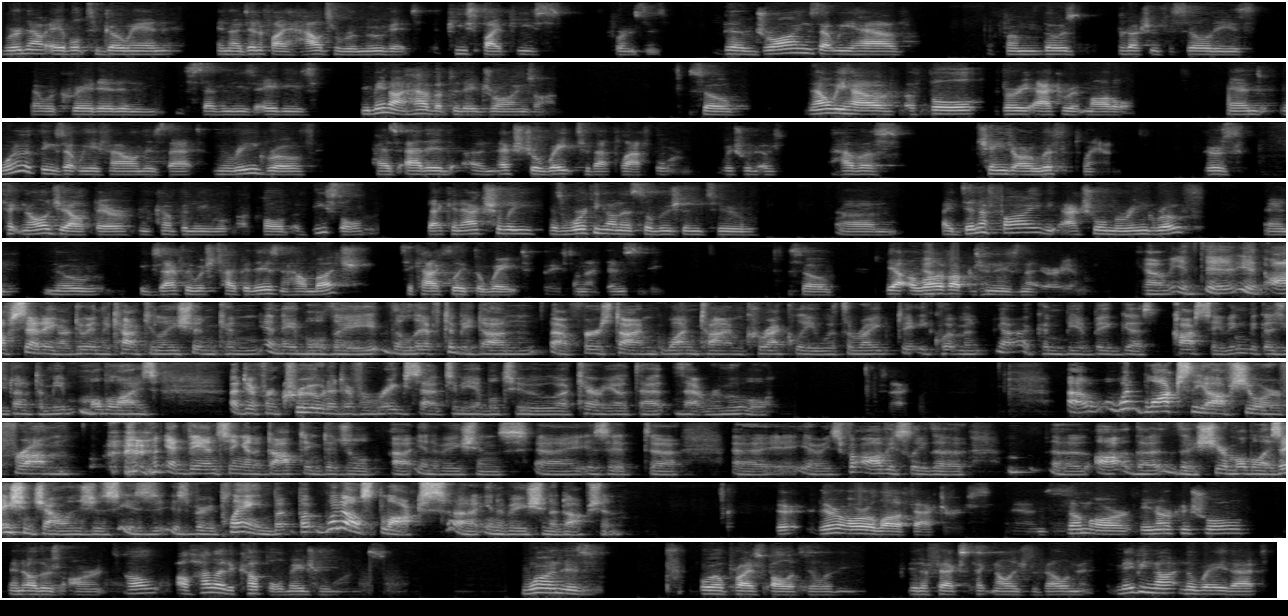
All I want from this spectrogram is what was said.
we're now able to go in and identify how to remove it piece by piece, for instance. The drawings that we have from those production facilities that were created in the 70s, 80s, we may not have up-to-date drawings on. So now we have a full, very accurate model. And one of the things that we found is that marine growth has added an extra weight to that platform, which would have us change our lift plan. There's technology out there from a company called Abyssal that can actually is working on a solution to um, identify the actual marine growth and know exactly which type it is and how much to calculate the weight based on that density. So yeah, a lot of opportunities in that area. Know, if, if offsetting or doing the calculation can enable the, the lift to be done uh, first time, one time correctly with the right equipment, yeah, it can be a big uh, cost saving because you don't have to mobilize a different crew and a different rig set to be able to uh, carry out that, that removal. Exactly. Uh, what blocks the offshore from advancing and adopting digital uh, innovations? Uh, is it, uh, uh you know, it's obviously the, uh, uh, the, the sheer mobilization challenge is, is, is very plain, but, but what else blocks innovation adoption? There, there are a lot of factors, and some are in our control and others aren't. I'll, I'll highlight a couple major ones. One is oil price volatility. It affects technology development, maybe not in the way that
